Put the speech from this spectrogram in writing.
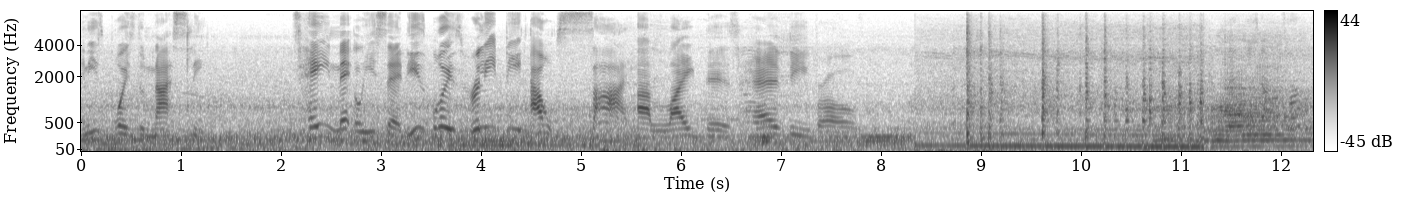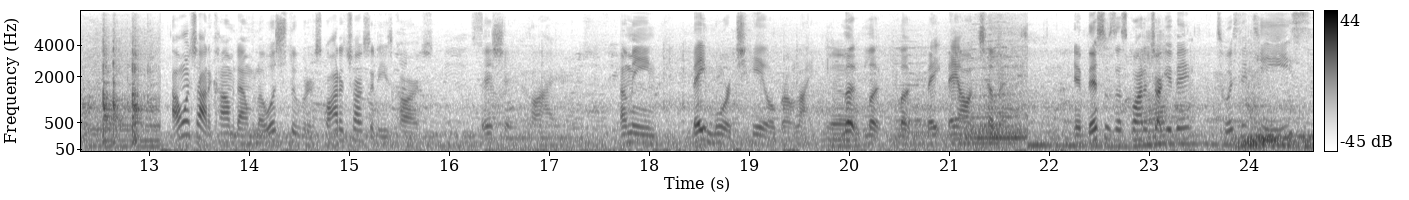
and these boys do not sleep. Tay meant what he said. These boys really be outside. I like this heavy, bro. I want y'all to comment down below. What's stupider, squatter trucks or these cars? This shit fire. I mean, they more chill, bro. Like, Yeah. look, look, look. They they all chilling. If this was a squatter truck event, Twisted Teas,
